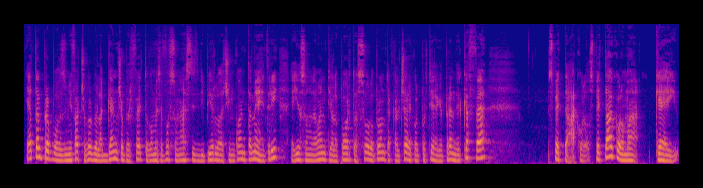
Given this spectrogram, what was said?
E a tal proposito mi faccio proprio l'aggancio perfetto come se fosse un assist di Pirlo da 50 metri e io sono davanti alla porta solo pronto a calciare col portiere che prende il caffè. Spettacolo, spettacolo, ma ok,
